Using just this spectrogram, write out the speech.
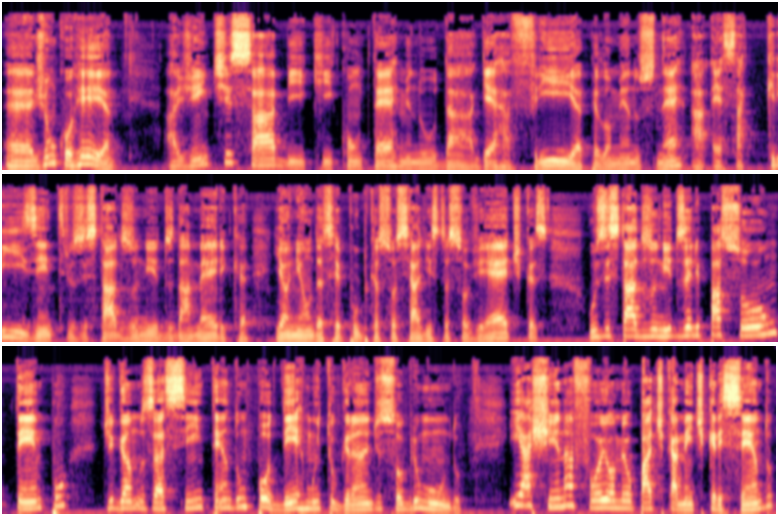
É, João Correia, a gente sabe que com o término da Guerra Fria, pelo menos, né, a, essa crise entre os Estados Unidos da América e a União das Repúblicas Socialistas Soviéticas, os Estados Unidos ele passou um tempo, digamos assim, tendo um poder muito grande sobre o mundo. E a China foi homeopaticamente crescendo,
